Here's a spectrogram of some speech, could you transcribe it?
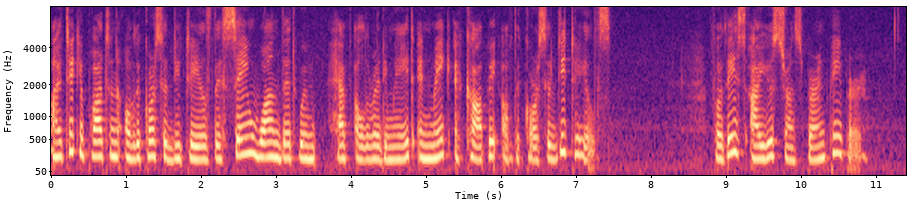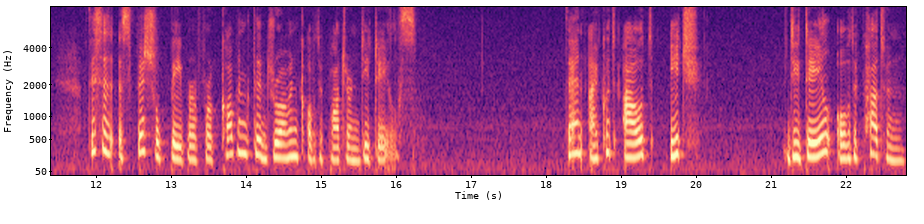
I take a pattern of the corset details, the same one that we have already made, and make a copy of the corset details. For this I use transparent paper. This is a special paper for copying the drawing of the pattern details. Then I cut out each detail of the pattern.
